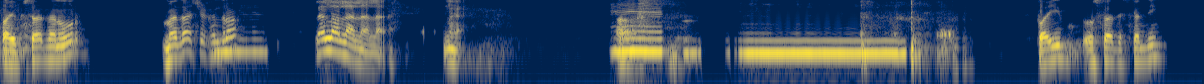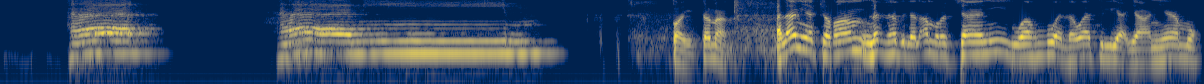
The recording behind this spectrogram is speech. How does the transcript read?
طيب أستاذ نور ماذا شيخ إندرا la la la la. Nggak. Hamim. طيب أستاذ إسكندي ها حميم طيب تمام الآن يا كرام نذهب إلى الأمر الثاني وهو ذوات الياء يعني يا مق...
